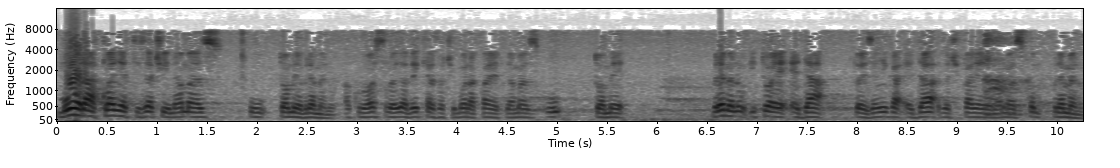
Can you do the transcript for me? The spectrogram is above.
Mora klanjati znači namaz u tome vremenu. Ako mu je ostalo jedan rekat, znači mora klanjati namaz u tome vremenu i to je eda, to je za njega eda, znači klanjanje namazkom vremenu.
